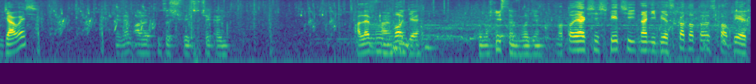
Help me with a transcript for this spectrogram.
Widziałeś? Nie wiem, ale tu coś świeci, czekaj. Ale w Ale- wodzie. To właśnie jestem w wodzie. No to jak się świeci na niebiesko, to to jest to, wiesz.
